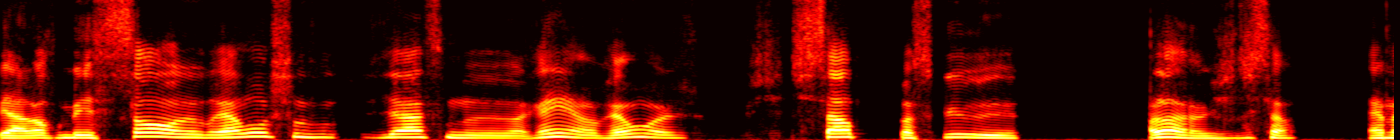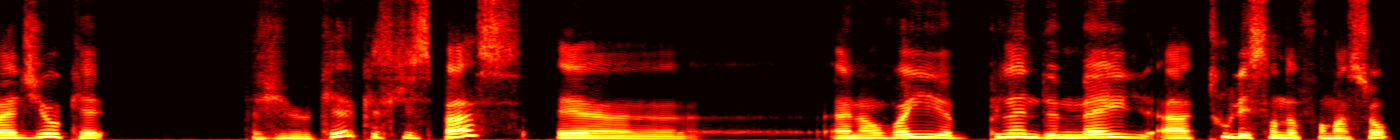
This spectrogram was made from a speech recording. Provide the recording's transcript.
Et alors, mais sans euh, vraiment sans enthousiasme, euh, rien, vraiment, euh, j'ai dit ça parce que, voilà, j'ai dit ça. Elle m'a dit, ok. J'ai dit, ok, qu'est-ce qui se passe? Et elle a envoyé plein de mails à tous les centres de formation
